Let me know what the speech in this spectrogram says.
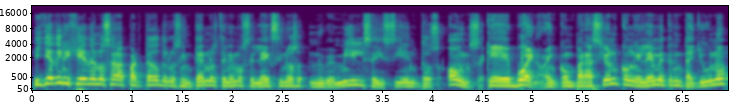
y ya dirigiéndonos al apartado de los internos tenemos el Exynos 9611 que bueno en comparación con el M31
